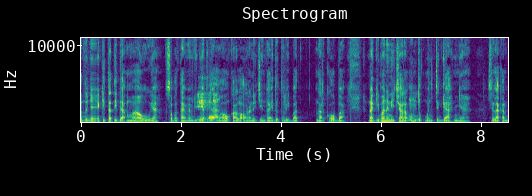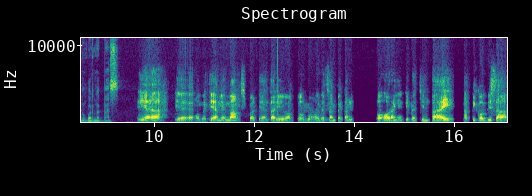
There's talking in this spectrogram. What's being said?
tentunya kita tidak mau ya, Sobat HMM juga yeah. tidak mau kalau orang dicintai itu terlibat narkoba. Nah, gimana nih cara hmm. untuk mencegahnya? Silakan Bung Barnabas. Iya, ya Obed ya memang seperti yang tadi waktu Bung Obed sampaikan bahwa orang yang kita cintai tapi kok bisa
